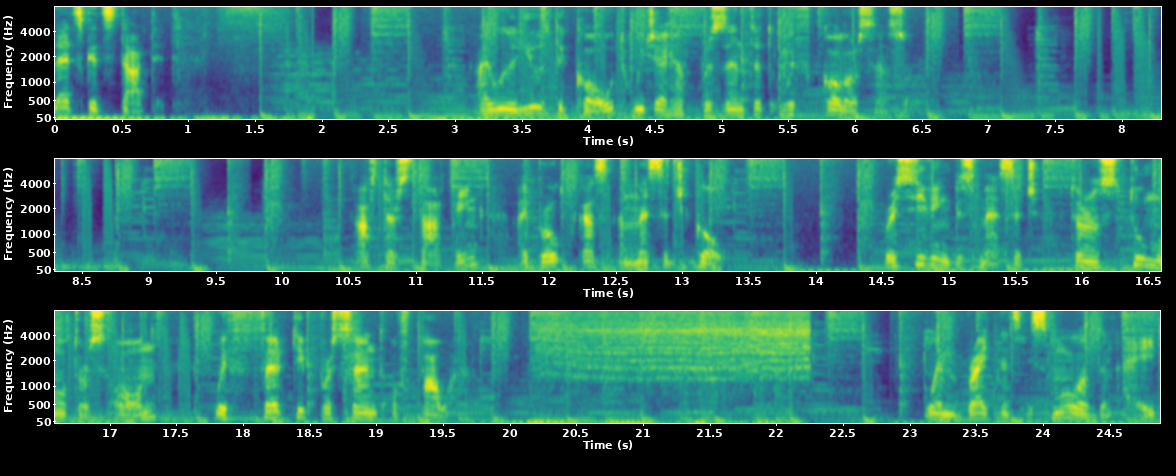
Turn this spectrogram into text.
Let's get started. I will use the code which I have presented with color sensor. After starting, I broadcast a message go. Receiving this message turns two motors on with 30% of power. When brightness is smaller than 8,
